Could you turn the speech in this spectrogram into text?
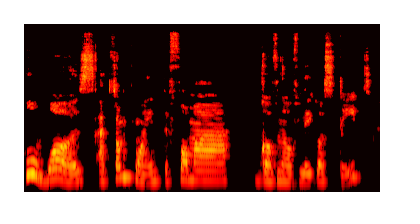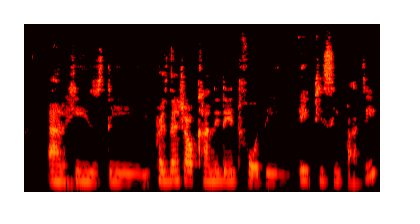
who was at some point the former governor of Lagos State, and he's the presidential candidate for the APC party.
